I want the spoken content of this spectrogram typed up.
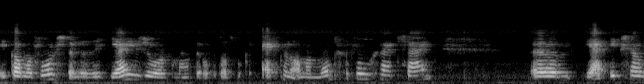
ik kan me voorstellen dat jij je zorgen maakt over dat ook echt een ander mondgevoel gaat zijn. Um, ja, ik zou,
